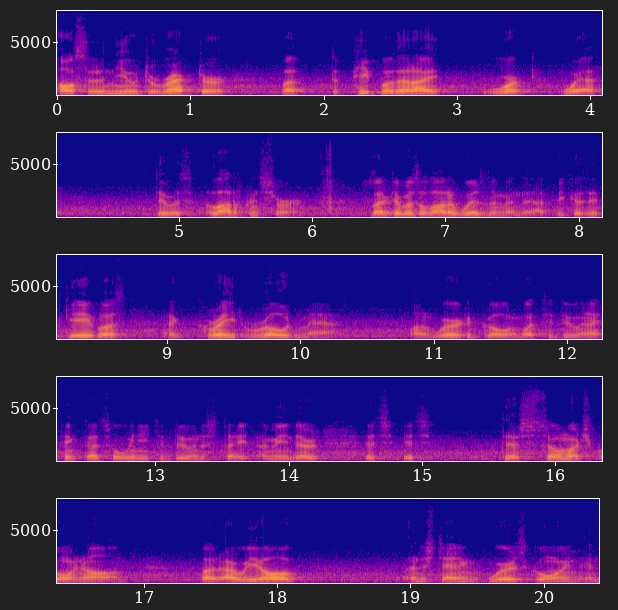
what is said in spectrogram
also the new director, the people that I worked with, there was a lot of concern. But there was a lot of wisdom in that because it gave us a great roadmap on where to go and what to do. And I think that's what we need to do in the state. I mean, there, it's, it's, there's so much going on, but are we all understanding where it's going and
